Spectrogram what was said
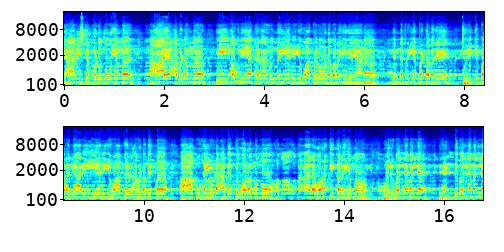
ഞാൻ ഇഷ്ടപ്പെടുന്നു എന്ന് നായ അവിടുന്ന് ഈ ഔലിയാക്കളാകുന്ന ഏഴ് യുവാക്കളോട് പറയുകയാണ്. എന്റെ പ്രിയപ്പെട്ടവരെ ചുരുക്കി പറഞ്ഞാൽ ഈ ഏഴ് യുവാക്കൾ അവിടെ നിന്ന് ആ ഗുഹയുടെ അകത്ത് ഉറങ്ങുന്നു. അള്ളാഹു താല ഉറക്കിക്കളയുന്നു. ഒരു കൊല്ലമല്ല രണ്ട് കൊല്ലമല്ല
